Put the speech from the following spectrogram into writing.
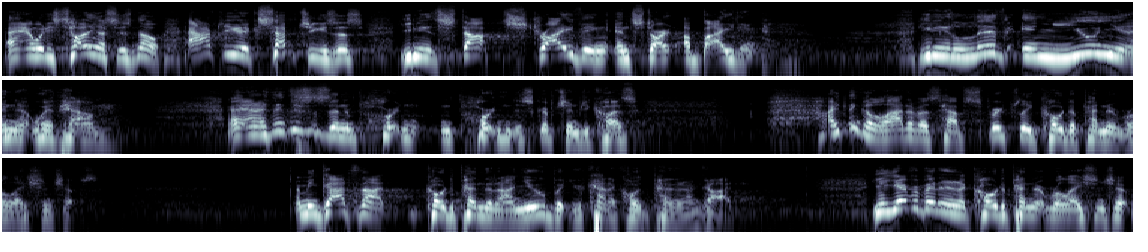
And what he's telling us is no, after you accept Jesus, you need to stop striving and start abiding. You need to live in union with Him. And I think this is an important, important description because I think a lot of us have spiritually codependent relationships. I mean, God's not codependent on you, but you're kind of codependent on God. You, you ever been in a codependent relationship?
